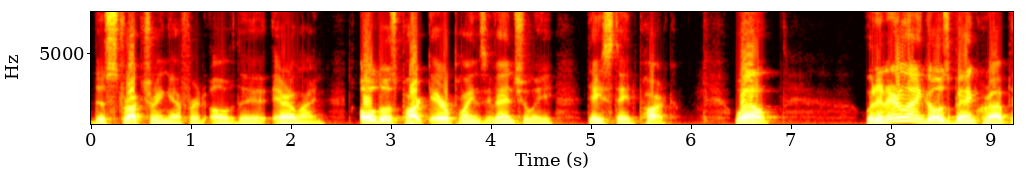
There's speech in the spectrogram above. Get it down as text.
the structuring effort of the airline. All those parked airplanes eventually they stayed parked. Well, when an airline goes bankrupt,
